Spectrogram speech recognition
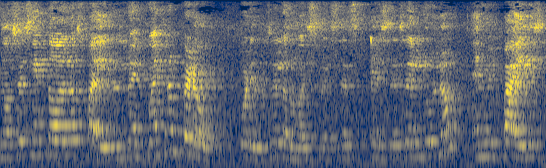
no sé si en todos los países lo encuentran, pero por eso se los muestro, este es, este es el lulo, en mi país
